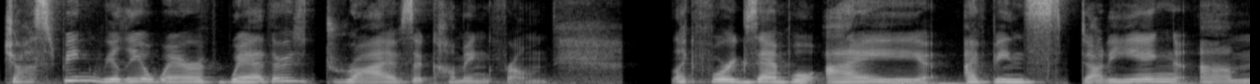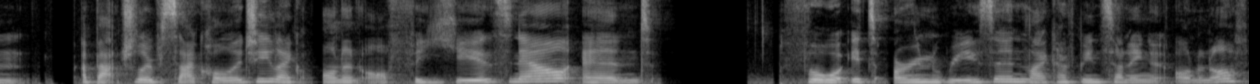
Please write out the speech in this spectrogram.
just being really aware of where those drives are coming from like for example i i've been studying um, a bachelor of psychology like on and off for years now and for its own reason like i've been studying it on and off.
